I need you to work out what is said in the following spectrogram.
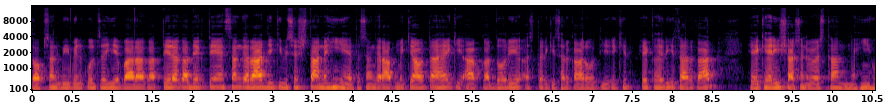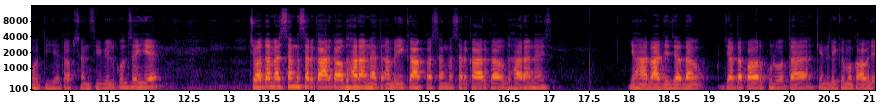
तो ऑप्शन बी बिल्कुल सही है, बारह का। तेरह का देखते हैं, संघ राज्य की विशेषता नहीं है। तो संघ राज्य में क्या होता है कि आपका दोहरी स्तर की सरकार होती है। एक एकहरी सरकार एकहरी शासन व्यवस्था नहीं होती है। तो ऑप्शन सी बिल्कुल सही है। चौदह में संघ सरकार का उदाहरण है। तो अमेरिका आपका संघ सरकार का उदाहरण है। यहाँ राज्य ज़्यादा ज़्यादा पावरफुल होता है केंद्र के मुकाबले।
